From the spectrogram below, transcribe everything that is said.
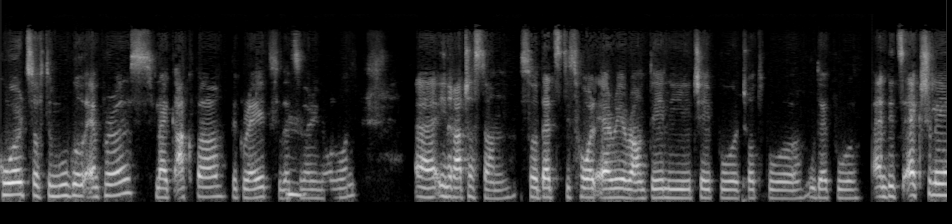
courts of the Mughal emperors, like Akbar the Great, so that's mm. a very known one, uh, in Rajasthan. So that's this whole area around Delhi, Jaipur, Jodhpur, Udaipur. And it's actually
